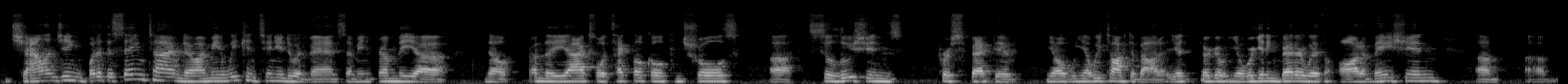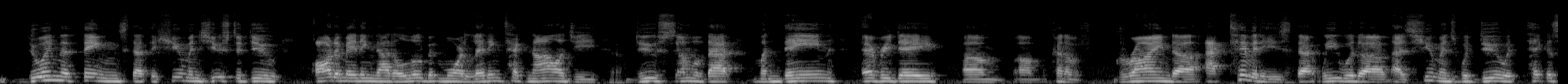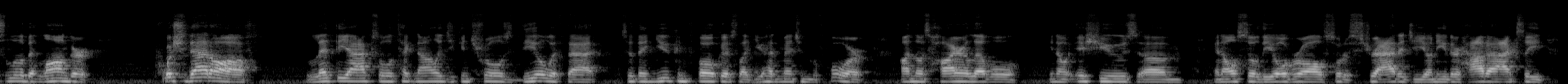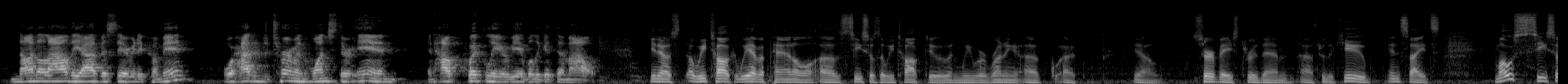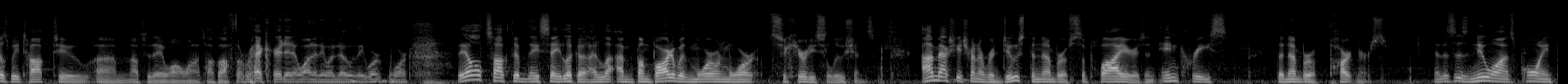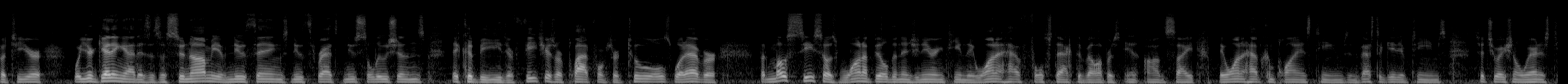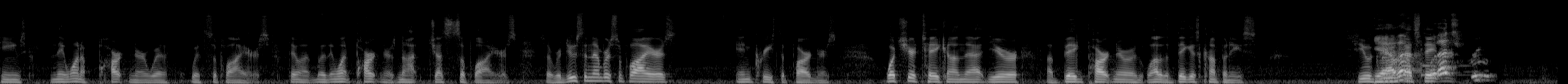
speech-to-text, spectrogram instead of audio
challenging, but at the same time, no, I mean we continue to advance. I mean from the uh no from the actual technical controls uh, solutions perspective, you know, you know, we talked about it. They're, you know, we're getting better with automation, um, uh, doing the things that the humans used to do automating that a little bit more, letting technology yeah. do some of that mundane, everyday um, um, kind of grind uh, activities that we would, uh, as humans, would do. It take us a little bit longer. Push that off. Let the actual technology controls deal with that, so then you can focus, like you had mentioned before, on those higher level, you know, issues. Um, and also the overall sort of strategy on either how to actually not allow the adversary to come in or how to determine once they're in and how quickly are we able to get them out. You know, we talk, we have a panel of CISOs that we talked to and we were running a, a you know, surveys through them, uh, through the Cube Insights. Most CISOs we talk to, um, obviously they all want to talk off the record, they don't want anyone to know who they work for. They all talk to them, they say, look, I, I'm bombarded with more and more security solutions. I'm actually trying to reduce the number of suppliers and increase the number of partners. And this is nuanced point, but to your, what you're getting at is, is a tsunami of new things, new threats, new solutions. They could be either features or platforms or tools, whatever. But most CISOs want to build an engineering team. They want to have full stack developers in, on site. They want to have compliance teams, investigative teams, situational awareness teams, and they want to partner with, with suppliers. They want, they want partners, not just suppliers. So reduce the number of suppliers, increase the partners. What's your take on that? You're a big partner with a lot of the biggest companies. Do you agree Yeah, with that that's well, statement? that's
